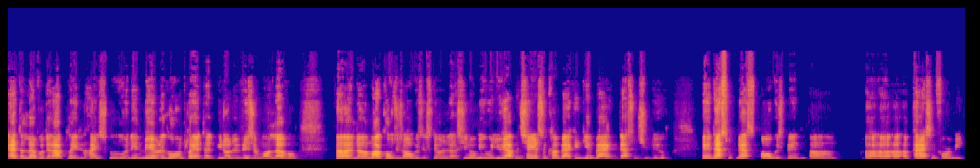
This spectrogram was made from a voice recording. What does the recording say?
at the level that I played in high school, and then be able to go and play at the you know Division One level. And uh, my coaches always instilled in us, you know, I mean, when you have a chance to come back and give back, that's what you do and that's that's always been um, a, a, a, passion for me.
